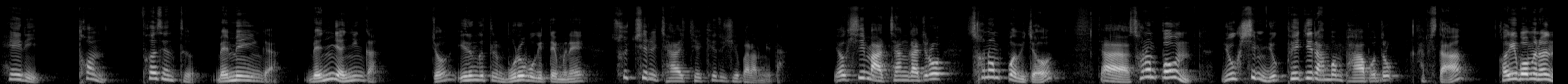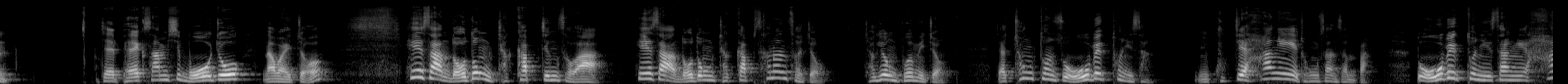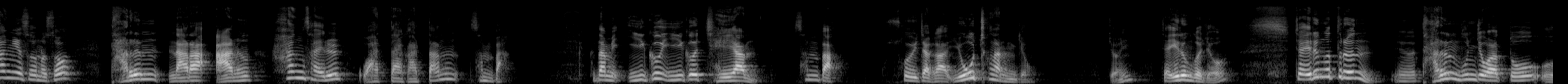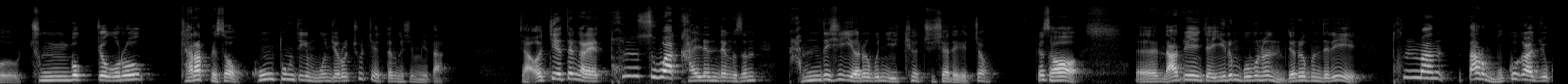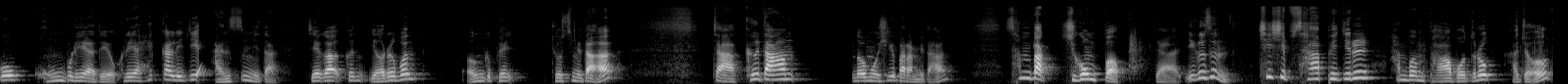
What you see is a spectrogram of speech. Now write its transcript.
해리, 톤, 퍼센트, 몇 명인가, 몇 년인가, 그죠? 이런 것들을 물어보기 때문에 수치를 잘 기억해 두시기 바랍니다. 역시 마찬가지로 선언법이죠. 자, 선언법은 66페이지를 한번 봐보도록 합시다. 거기 보면은 제 135조 나와 있죠. 회사 노동 적합 증서와 회사 노동 적합 선언서죠. 적용 범위죠. 자, 총톤수 500톤 이상 국제 항해에 종사한 선박 또 500톤 이상의 항해 선어서 다른 나라 안의 항사를 왔다 갔다 하는 선박 그 다음에 이거 이거 제한 선박 소유자가 요청하는 경우 자 이런 거죠. 자 이런 것들은 어, 다른 문제와 또 어, 중복적으로 결합해서 공통적인 문제로 출제했던 것입니다. 자 어찌됐든 간에 톤수와 관련된 것은 반드시 여러분이 익혀주셔야 되겠죠. 그래서 나중에 이제 이런 부분은 여러분들이 톤만 따로 묶어가지고 공부를 해야 돼요. 그래야 헷갈리지 않습니다. 제가 그 여러 번 언급해 줬습니다. 자, 그 다음 넘어오시기 바랍니다. 선박 직원법. 자, 이것은 74페이지를 한번 봐보도록 하죠.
